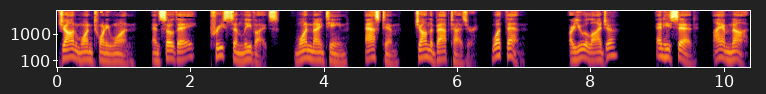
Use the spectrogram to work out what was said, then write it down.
John 1:21, and so they, priests and Levites, 119, asked him, John the Baptizer, what then? Are you Elijah? And he said, I am not.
